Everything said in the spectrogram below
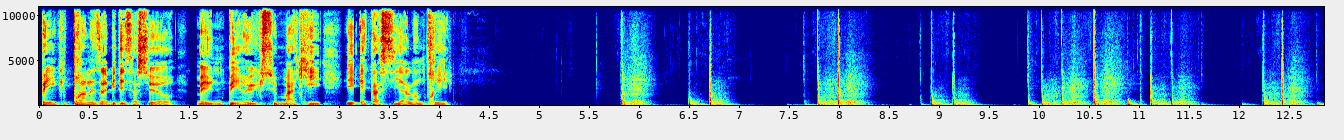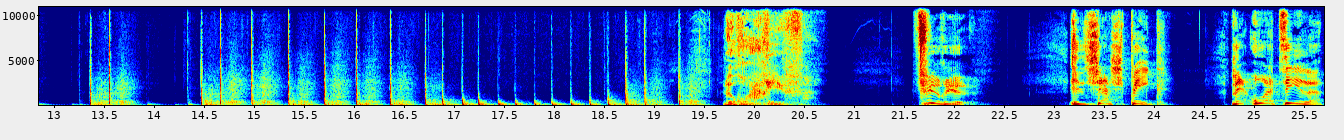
Peik prend les habits de sa sœur, met une perruque, se maquille et est assis à l'entrée. Le roi arrive. Furieux. Il cherche Peik. Mais où est-il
